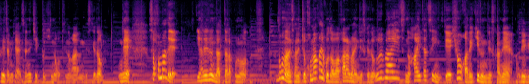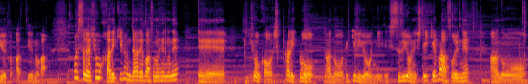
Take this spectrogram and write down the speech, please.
増えたみたいですよね。チップ機能っていうのがあるんですけど。どで、そこまでやれるんだったら、この、どうなんですかね？ちょっと細かいことはわからないんですけど、UberEats の配達員って評価できるんですかね？レビューとかっていうのが。もしそれは評価できるんであれば、その辺のね、えー、評価をしっかりと、あの、できるように、するようにしていけば、そういうね、あの、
